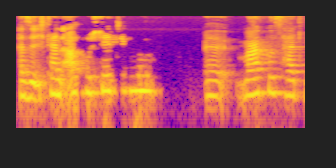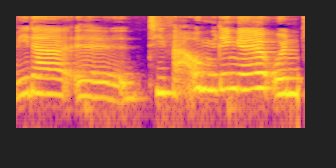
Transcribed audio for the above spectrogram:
Also ich kann auch bestätigen, äh, Markus hat weder äh, tiefe Augenringe und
